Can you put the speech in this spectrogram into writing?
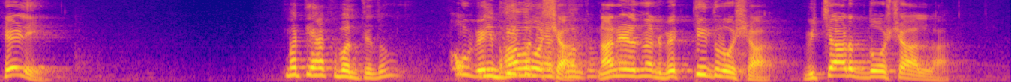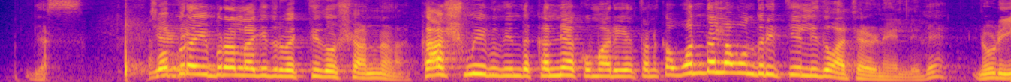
ಹೇಳಿ. ಮತ್ತೆ ಯಾಕೆ ಬಂತಿದ್ದು ಅವು ವ್ಯಕ್ತಿ ದೋಷ? ನಾನು ಹೇಳಿದ್ಮೇಲೆ ವ್ಯಕ್ತಿ ದೋಷ ವಿಚಾರದ ದೋಷ ಅಲ್ಲ. ಎಸ್. ಒಬ್ಬರ ಇಬ್ಬರಲ್ಲಾಗಿದ್ರು ವ್ಯಕ್ತಿ ದೋಷ ಅನ್ನೋಣ ಕಾಶ್ಮೀರದಿಂದ ಕನ್ಯಾಕುಮಾರಿಯ ತನಕ ಒಂದಲ್ಲ ಒಂದು ರೀತಿಯಲ್ಲಿ ಇದು ಆಚರಣೆಯಲ್ಲಿದೆ. ನೋಡಿ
